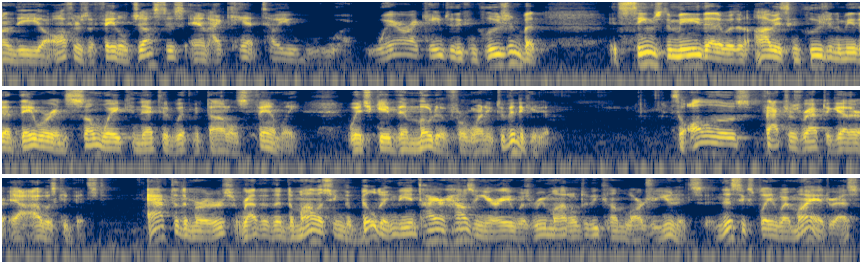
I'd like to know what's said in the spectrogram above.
on the authors of Fatal Justice, and I can't tell you wh- where I came to the conclusion, but it seems to me that it was an obvious conclusion to me that they were in some way connected with MacDonald's family, which gave them motive for wanting to vindicate him. So all of those factors wrapped together, yeah, I was convinced. After the murders, rather than demolishing the building, the entire housing area was remodeled to become larger units. And this explained why my address,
